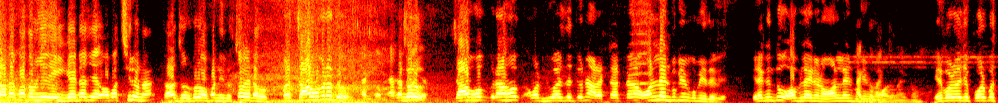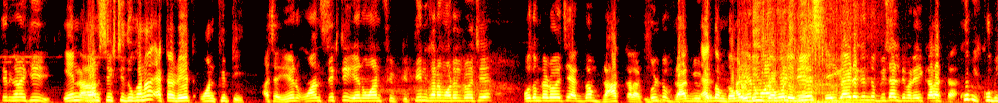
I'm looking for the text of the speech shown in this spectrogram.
দাদা কথা অনুযায়ী এই গাড়িটা যে অফার ছিল না তারা জোর করে অফার নিল। চলো এটা হোক। মানে চাপ হবে না তো? একদম চাপ হোক না হোক আমার ভিউয়ার্সদের জন্য আর একটা টাকা অনলাইন বুকিং কমিয়ে দেবে। এটা কিন্তু অফলাইন না অনলাইন বুকিং একদম একদম এরপর রয়েছে পরপর তিনখানে কি? এন। ওয়ান সিক্সটি দুখানা একটা রেট ওয়ান ফিফটি আচ্ছা N one sixty N one fifty তিনখানা মডেল রয়েছে। প্রথমটা রয়েছে একদম black colour full to black একদম double disc, double ABS এই গাড়িটা কিন্তু বিশাল ডিমান্ড এই কালারটা খুবই খুবই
